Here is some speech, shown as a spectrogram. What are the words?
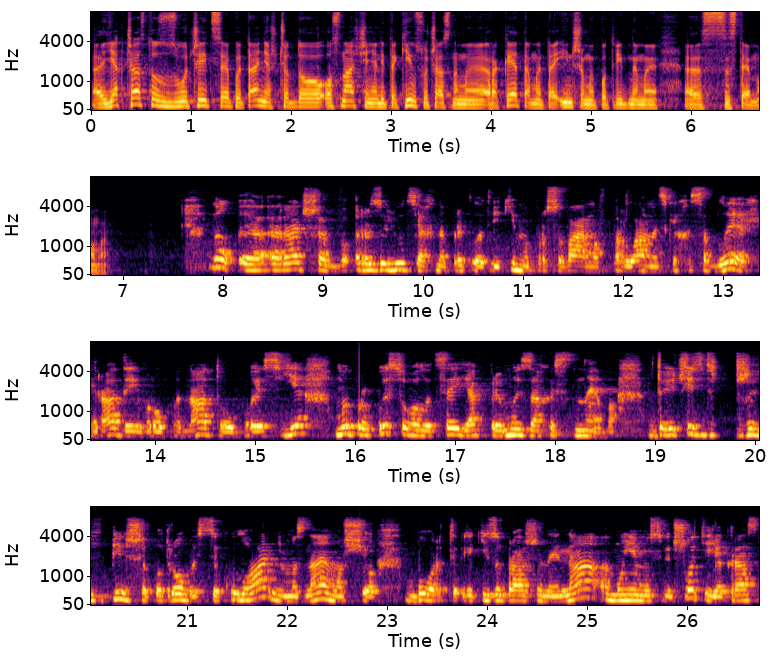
Е, як часто звучить це питання щодо оснащення літаків сучасними ракетами та іншими потрібними е, системами? Ну е, радше в резолюціях, наприклад, які ми просуваємо в парламентських асамблеях і Ради Європи, НАТО, ОБСЄ, ми прописували це як прямий захист неба, вдаючись вже більше подробиці кулуарні. Ми знаємо, що борт, який зображений на моєму світшоті, якраз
